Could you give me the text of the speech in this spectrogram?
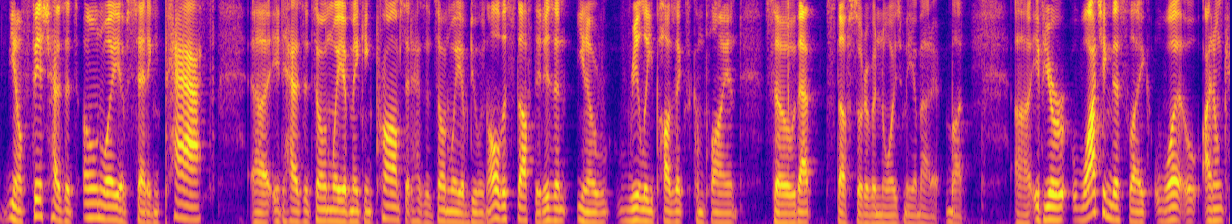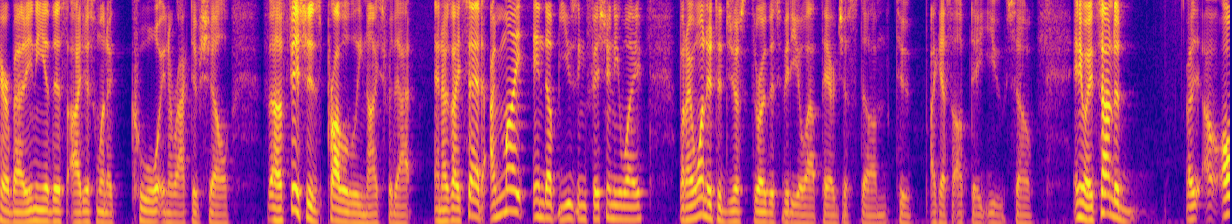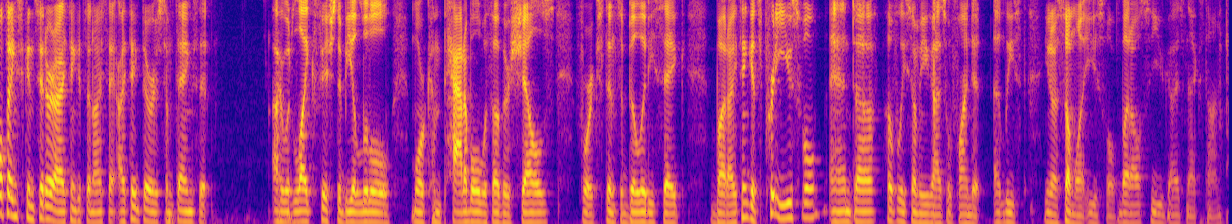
you know, fish has its own way of setting path uh, it has its own way of making prompts. It has its own way of doing all this stuff that isn't, you know, really POSIX compliant. So that stuff sort of annoys me about it. But uh, if you're watching this, like, what? I don't care about any of this. I just want a cool interactive shell. Uh, fish is probably nice for that. And as I said, I might end up using fish anyway. But I wanted to just throw this video out there just um, to, I guess, update you. So anyway, it sounded all things considered, I think it's a nice thing. I think there are some things that I would like fish to be a little more compatible with other shells for extensibility sake, but I think it's pretty useful, and uh, hopefully some of you guys will find it at least, you know, somewhat useful. But I'll see you guys next time.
